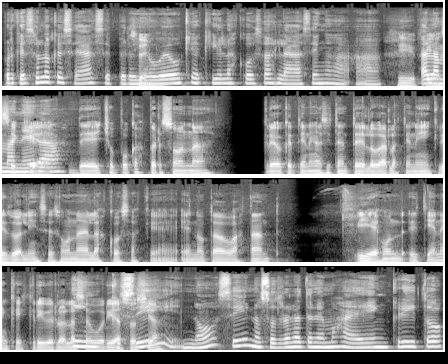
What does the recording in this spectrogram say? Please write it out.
Porque eso es lo que se hace, pero yo veo que aquí las cosas las hacen a, a, la manera... de hecho, pocas personas creo que tienen asistente del hogar, las tienen inscrito al INSE, es una de las cosas que he notado bastante. Y, es un, y tienen que escribirlo a la seguridad social. Sí, no, sí, nosotros la tenemos ahí inscrito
